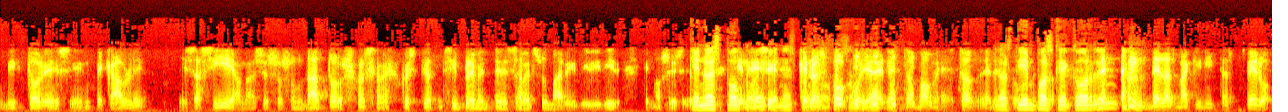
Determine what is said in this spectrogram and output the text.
Víctor es impecable es así, además esos son datos, es cuestión simplemente de saber sumar y dividir, que no sé si que no es poco, eh, que, no es poco ya en estos momentos. Los tiempos que corren de, las maquinitas, pero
